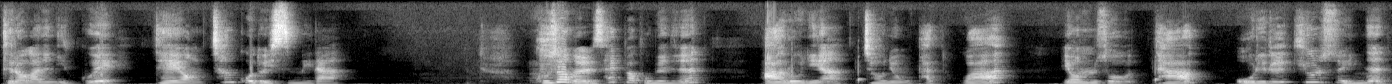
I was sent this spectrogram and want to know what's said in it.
들어가는 입구에 대형 창고도 있습니다. 구성을 살펴보면은 아로니아 전용 밭과 염소, 닭, 오리를 키울 수 있는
